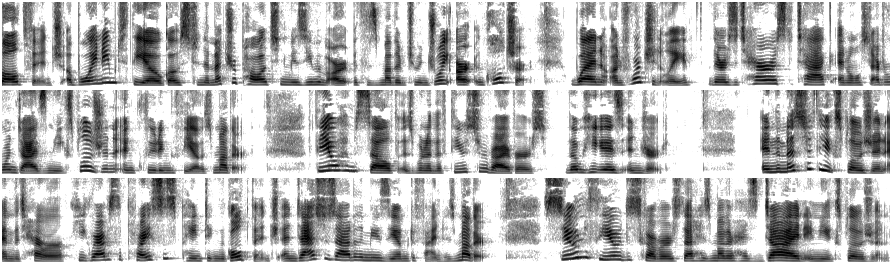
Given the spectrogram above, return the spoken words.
Goldfinch, a boy named Theo goes to the Metropolitan Museum of Art with his mother to enjoy art and culture. When, unfortunately, there is a terrorist attack and almost everyone dies in the explosion, including Theo's mother. Theo himself is one of the few survivors, though he is injured. In the midst of the explosion and the terror, he grabs the priceless painting, The Goldfinch, and dashes out of the museum to find his mother. Soon, Theo discovers that his mother has died in the explosion.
